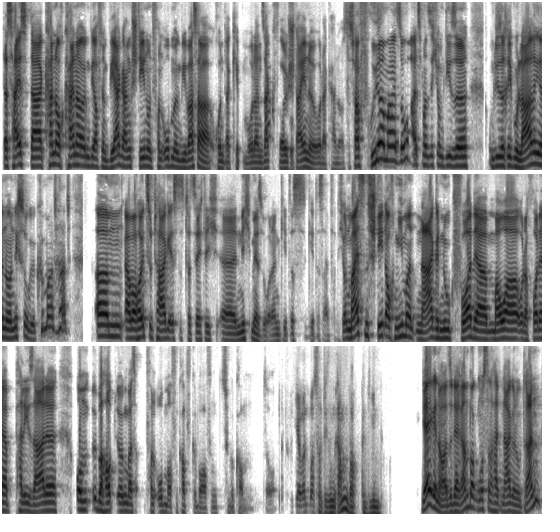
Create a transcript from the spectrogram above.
Das heißt, da kann auch keiner irgendwie auf einem Wehrgang stehen und von oben irgendwie Wasser runterkippen oder einen Sack voll Steine oder keiner. Das war früher mal so, als man sich um diese, um diese Regularien noch nicht so gekümmert hat. Ähm, aber heutzutage ist es tatsächlich äh, nicht mehr so. Dann geht es geht einfach nicht. Und meistens steht auch niemand nah genug vor der Mauer oder vor der Palisade, um überhaupt irgendwas von oben auf den Kopf geworfen zu bekommen. So. Ja, man muss doch diesen Rambock bedienen. Ja, genau. Also der Rambock muss dann halt nah genug dran.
